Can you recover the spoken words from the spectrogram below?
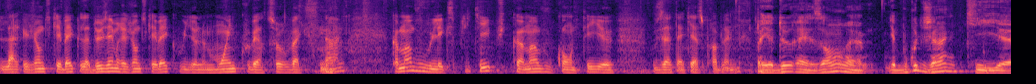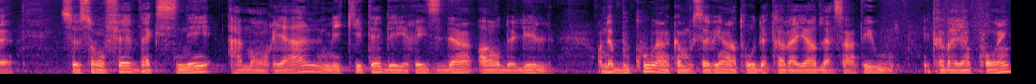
la région du Québec, la deuxième région du Québec où il y a le moins de couverture vaccinale. Comment vous l'expliquez, puis comment vous comptez vous attaquer à ce problème? Ben, il y a deux raisons. il y a beaucoup de gens qui se sont fait vacciner à Montréal, mais qui étaient des résidents hors de l'île. On a beaucoup, hein, comme vous savez, entre autres, de travailleurs de la santé ou des travailleurs points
